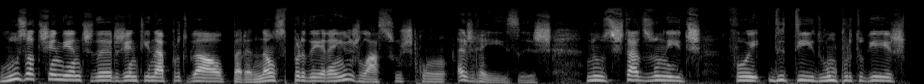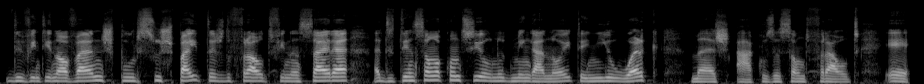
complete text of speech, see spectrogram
lusodescendentes da Argentina a Portugal para não se perderem os laços com as raízes. Nos Estados Unidos foi detido um português de 29 anos por suspeitas de fraude financeira. A detenção aconteceu no domingo à noite em Newark, mas a acusação de fraude é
